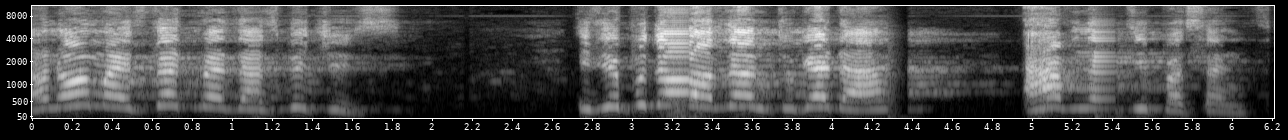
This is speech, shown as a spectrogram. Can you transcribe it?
on all my statements and speeches, if you put all of them together, I have 90%.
